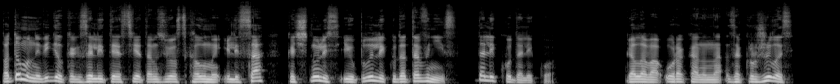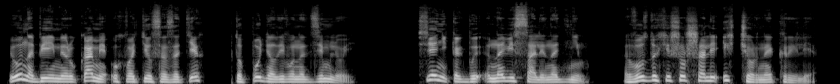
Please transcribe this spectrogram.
Потом он увидел, как залитые светом звезд холмы и леса качнулись и уплыли куда-то вниз, далеко-далеко. Голова у Раканана закружилась, и он обеими руками ухватился за тех, кто поднял его над землей. Все они как бы нависали над ним, в воздухе шуршали их черные крылья.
